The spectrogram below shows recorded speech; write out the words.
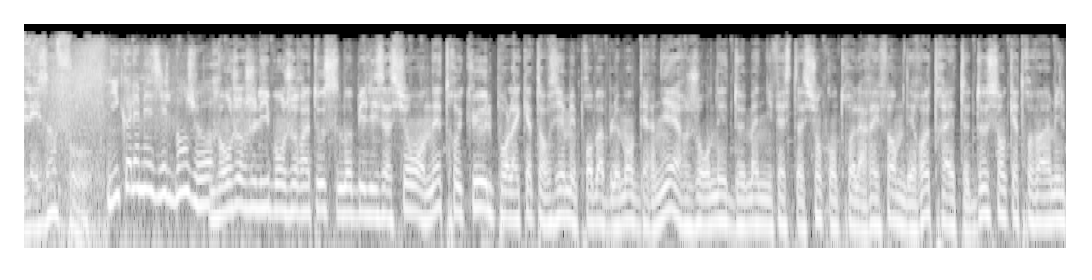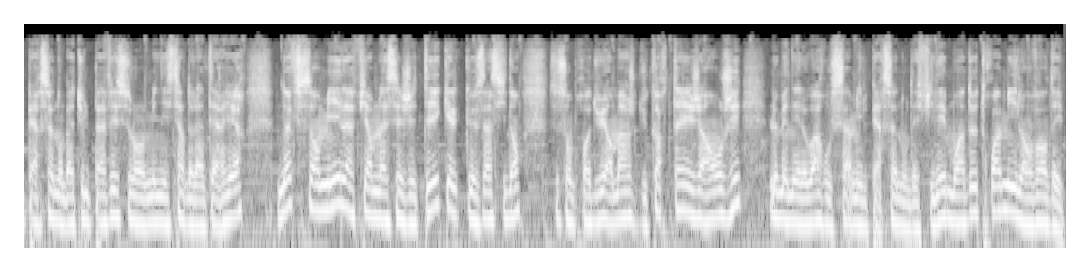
les infos. Nicolas Mézil, bonjour. Bonjour Julie, bonjour à tous. Mobilisation en net recul pour la 14e et probablement dernière journée de manifestation contre la réforme des retraites. 281 000 personnes ont battu le pavé selon le ministère de l'Intérieur. 900 000 affirme la CGT. Quelques incidents se sont produits en marge du cortège à Angers, le Maine-et-Loire où 5 000 personnes ont défilé, moins de 3 000 en Vendée.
